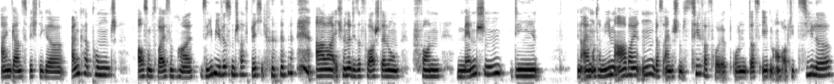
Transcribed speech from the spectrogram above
ein ganz wichtiger Ankerpunkt. Ausnahmsweise mal semi-wissenschaftlich. Aber ich finde diese Vorstellung von Menschen, die in einem Unternehmen arbeiten, das ein bestimmtes Ziel verfolgt und das eben auch auf die Ziele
